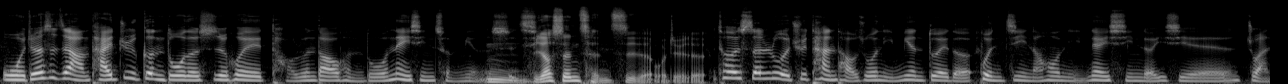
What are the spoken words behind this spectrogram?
我觉得是这样，台剧更多的是会讨论到很多内心层面的事情，嗯，比较深层次的。我觉得特别深入的去探讨说你面对的困境，然后你内心的一些转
